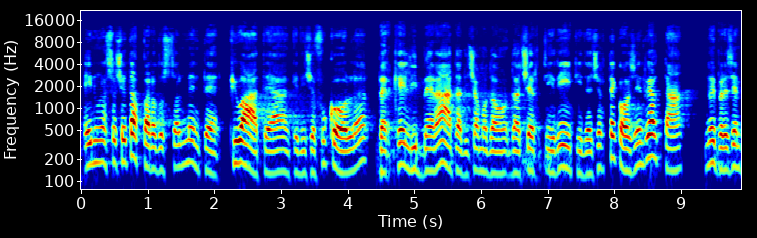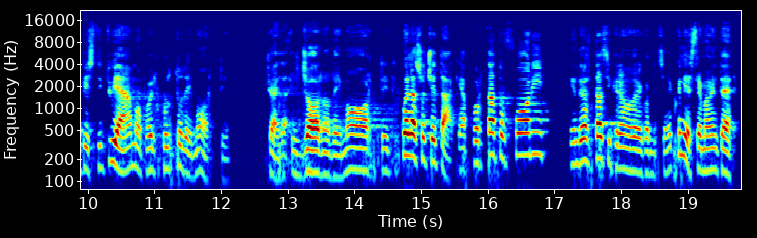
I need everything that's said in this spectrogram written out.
e in una società paradossalmente più atea, anche dice Foucault, perché liberata diciamo da, da certi riti, da certe cose, in realtà noi per esempio istituiamo poi il culto dei morti cioè il giorno dei morti, quella società che ha portato fuori in realtà si creano delle condizioni. Quindi è estremamente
